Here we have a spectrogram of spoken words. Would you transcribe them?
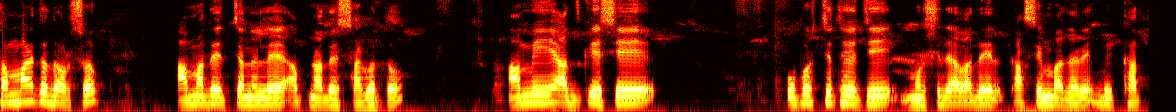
সম্মানিত দর্শক, আমাদের চ্যানেলে আপনাদের স্বাগত। আমি আজকে সে উপস্থিত হয়েছি মুর্শিদাবাদের কাসিম বাজারে, বিখ্যাত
